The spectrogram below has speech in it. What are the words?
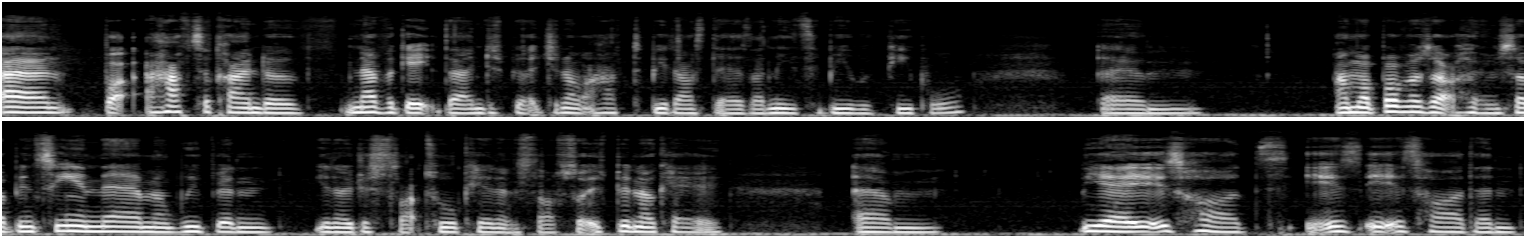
And but I have to kind of navigate that and just be like, "Do you know, what? I have to be downstairs. I need to be with people. Um, and my brother's at home, so I've been seeing them, and we've been, you know, just like talking and stuff. So it's been okay. Um, yeah, it is hard. It is it is hard, and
